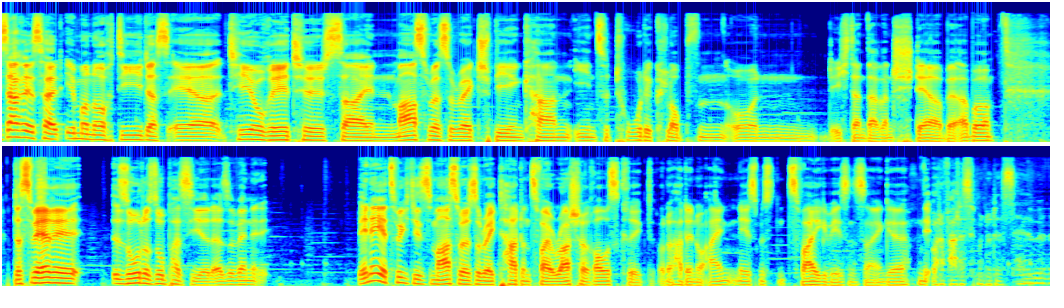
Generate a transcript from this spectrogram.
Die Sache ist halt immer noch die, dass er theoretisch sein Mars Resurrect spielen kann, ihn zu Tode klopfen und ich dann daran sterbe. Aber das wäre so oder so passiert. Also wenn, wenn er jetzt wirklich dieses Mars Resurrect hat und zwei Rusher rauskriegt, oder hat er nur einen? Ne, es müssten zwei gewesen sein, gell? Nee, oder war das immer nur dasselbe?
